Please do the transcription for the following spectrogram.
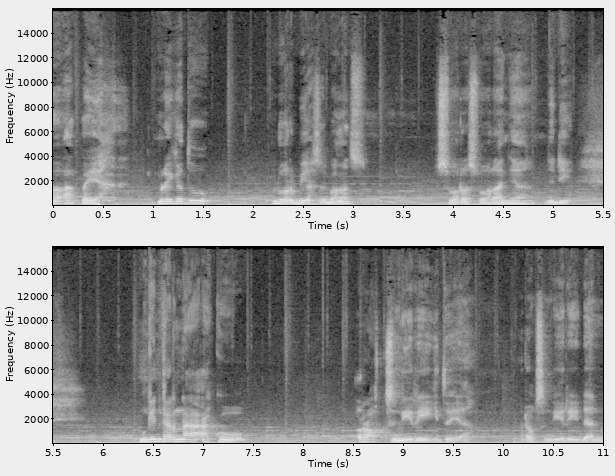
eh, apa ya? Mereka tuh luar biasa banget suara-suaranya. Jadi mungkin karena aku rock sendiri gitu ya. Rock sendiri dan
